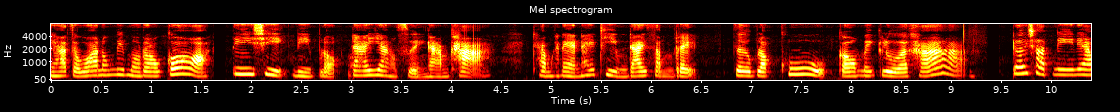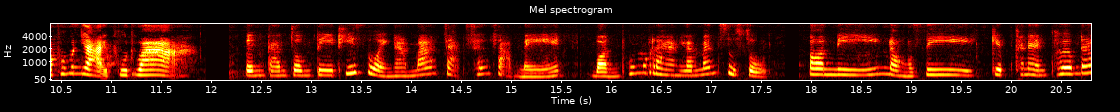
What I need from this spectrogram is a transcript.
นะคะ แต่ว่าน้องบีมของเราก็ตีฉีกหนีบล็อกได้อย่างสวยงามค่ะทำคะแนนให้ทีมได้สำเร็จ เจอบล็อกคู่ก็ไม่กลัวค่ะ โดยช็อตนี้เนี่ยผู้บรรยายพูดว่า เป็นการโจมตีที่สวยงามมากจากเส้น 3 เมตร บอลพุ่งแรงและแม่นสุดๆ ตอนนี้หนองซีเก็บคะแนนเพิ่มได้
